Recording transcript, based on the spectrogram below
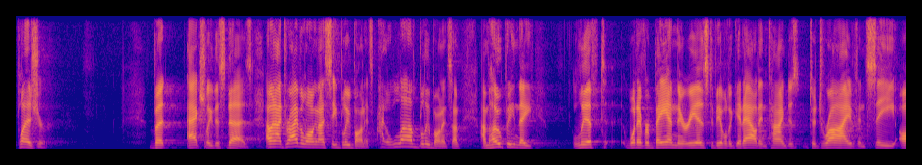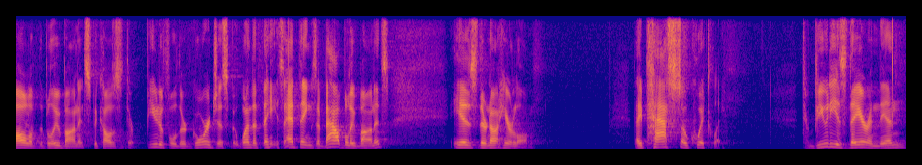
pleasure. But actually, this does. When I drive along and I see bluebonnets, I love bluebonnets. I'm, I'm hoping they lift whatever ban there is to be able to get out in time to, to drive and see all of the bluebonnets because they're beautiful, they're gorgeous. But one of the things, sad things about bluebonnets is they're not here long. They pass so quickly. Their beauty is there and then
